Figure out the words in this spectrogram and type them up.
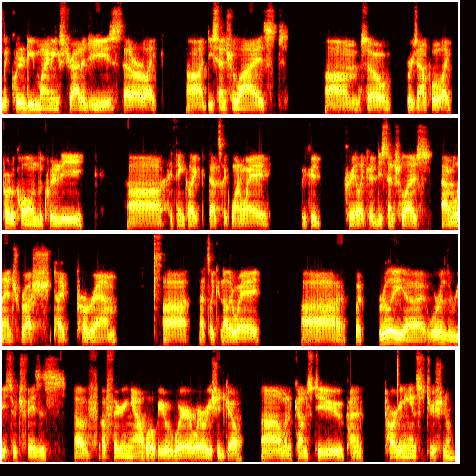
liquidity mining strategies that are like uh, decentralized. Um, so, for example, like protocol and liquidity. Uh, I think like that's like one way we could create like a decentralized avalanche rush type program uh, that's like another way. Uh, but really, we're in the research phases of, of figuring out what we where where we should go when it comes to kind of targeting institutional.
